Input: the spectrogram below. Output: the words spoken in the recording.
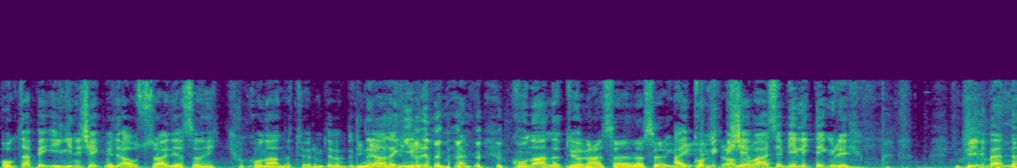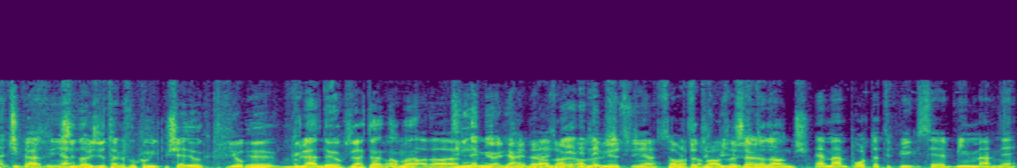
Oktay pek ilgini çekmedi. Avustralya sana konu anlatıyorum değil mi? ne Dinliyorum, ara dinliyorum. girdim ben. konu anlatıyorum. Ben sana nasıl... Hayır komik işte bir şey anlamadım. varsa birlikte gülelim. Beni benden çıkardın ya. İşin acı tarafı komik bir şey de yok. Yok. Ee, gülen de yok zaten ama Allah. dinlemiyor yani. Neden? Ya Azar- niye dinlemiyorsun işittik ya? Sabah Portatif sabah azar bilgisayarına dalmış. Hemen portatif bilgisayar bilmem ne.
